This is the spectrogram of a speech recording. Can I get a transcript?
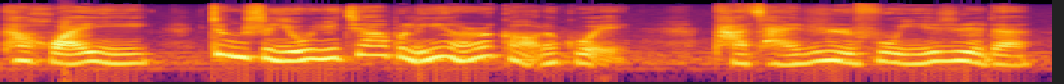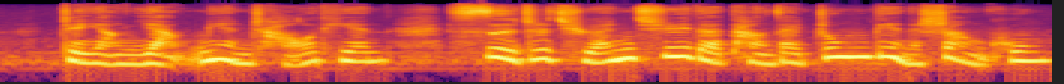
他怀疑正是由于加布里尔搞了鬼。他才日复一日的这样仰面朝天，四肢蜷曲的躺在中殿的上空，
